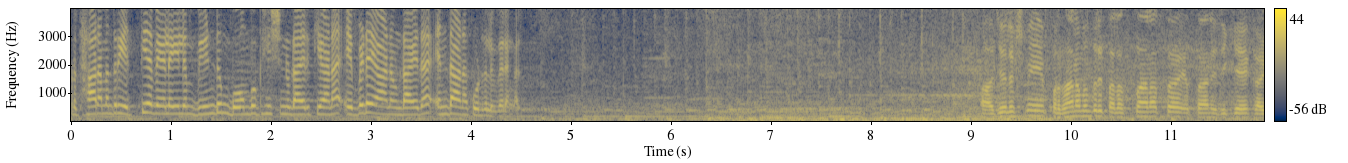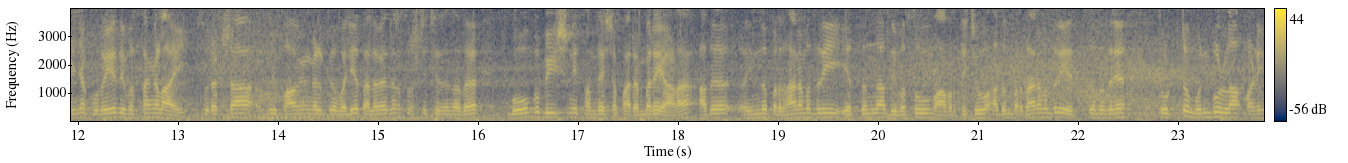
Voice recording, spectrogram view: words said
പ്രധാനമന്ത്രി എത്തിയ വേളയിലും വീണ്ടും ബോംബ് ഭീഷണി ഉണ്ടായിരിക്കുകയാണ്. എവിടെയാണ് ഉണ്ടായത്? എന്താണ് കൂടുതൽ വിവരങ്ങൾ? ജയലക്ഷ്മി പ്രധാനമന്ത്രി തലസ്ഥാനത്ത് എത്താനിരിക്കെ കഴിഞ്ഞ കുറേ ദിവസങ്ങളായി സുരക്ഷാ വിഭാഗങ്ങൾക്ക് വലിയ തലവേദന സൃഷ്ടിച്ചിരുന്നത് ബോംബ് ഭീഷണി സന്ദേശ പരമ്പരയാണ്. അത് ഇന്ന് പ്രധാനമന്ത്രി എത്തുന്ന ദിവസവും ആവർത്തിച്ചു. അതും പ്രധാനമന്ത്രി എത്തുന്നതിന് തൊട്ട് മുൻപുള്ള മണി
